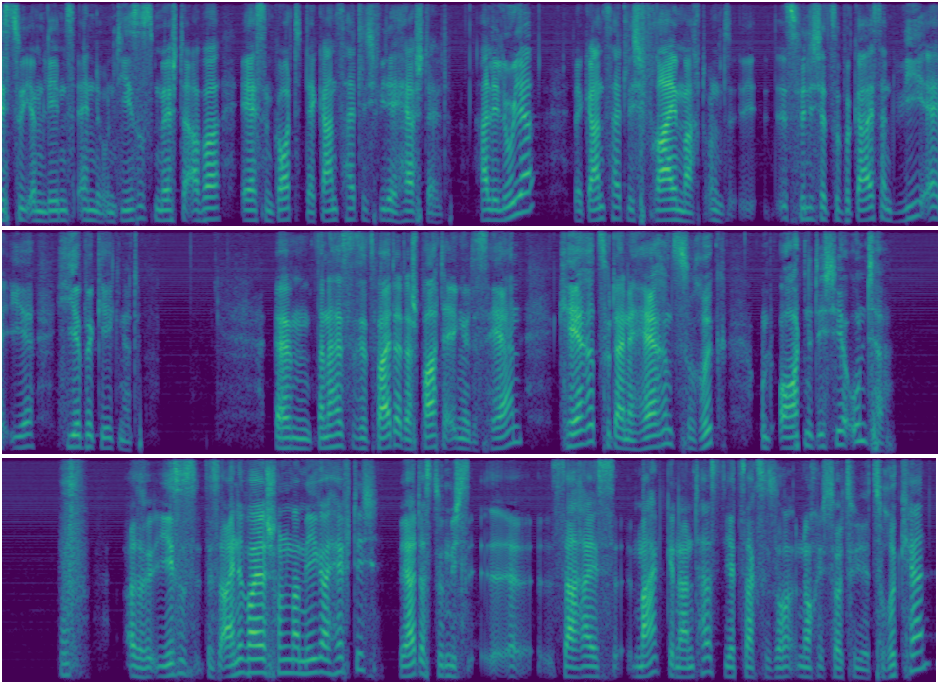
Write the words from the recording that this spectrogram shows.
bis zu ihrem Lebensende. Und Jesus möchte aber, er ist ein Gott, der ganzheitlich wiederherstellt. Halleluja, der ganzheitlich frei macht. Und das finde ich jetzt so begeisternd, wie er ihr hier begegnet. Ähm, dann heißt es jetzt weiter, da sprach der Engel des Herrn, kehre zu deiner Herren zurück und ordne dich hier unter. Uff. Also Jesus, das eine war ja schon mal mega heftig, ja, dass du mich äh, Sarais Magd genannt hast. Jetzt sagst du so, noch, ich soll zu ihr zurückkehren.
